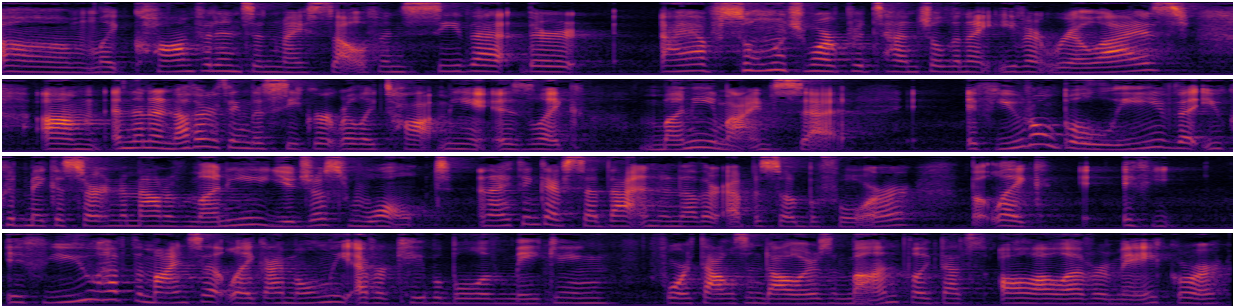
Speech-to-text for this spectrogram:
um, like confidence in myself and see that there I have so much more potential than I even realized. Um, and then another thing the secret really taught me is like money mindset. If you don't believe that you could make a certain amount of money, you just won't. And I think I've said that in another episode before, but like if you if you have the mindset like I'm only ever capable of making $4,000 a month, like that's all I'll ever make or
